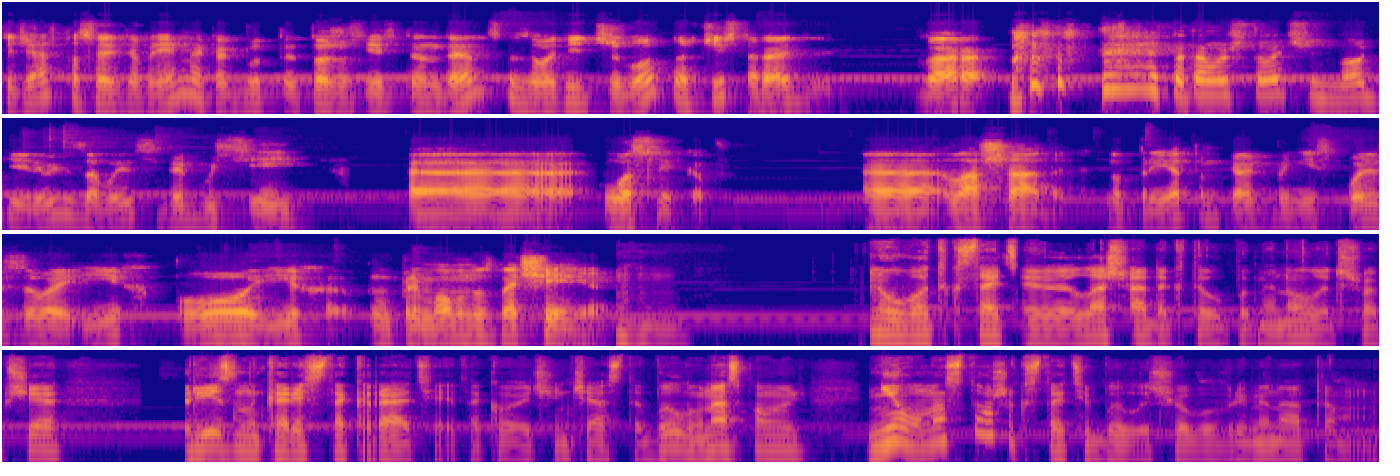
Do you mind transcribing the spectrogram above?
Сейчас, в последнее время, как будто тоже есть тенденция заводить животных чисто ради гара. Потому что очень многие люди заводят себе гусей, э, осликов, э, лошадок, но при этом как бы не используя их по их ну, прямому назначению. Ну вот, кстати, лошадок ты упомянул, это же вообще признак аристократии такой очень часто был. У нас, по-моему... Не, у нас тоже, кстати, был еще во времена там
